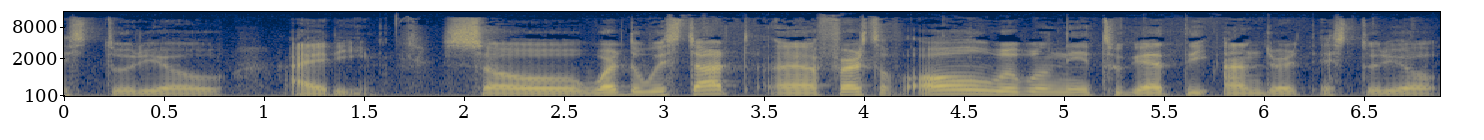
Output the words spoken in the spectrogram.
Studio IDE. So where do we start? Uh, first of all, we will need to get the Android Studio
